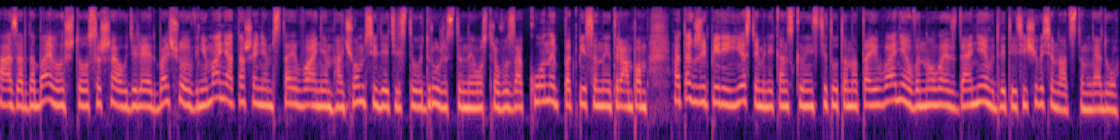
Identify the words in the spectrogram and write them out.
Азар добавил, что США уделяет большое внимание отношениям с Тайванем, о чем свидетельствуют дружественные острову законы, подписанные Трампом, а также переезд Американского института на Тайване в новое здание в 2018 году.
